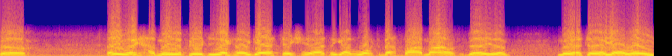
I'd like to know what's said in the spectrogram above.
So, anyway, I made it up here to the Exxon gas station. I think I've walked about five miles today. Um, man, I tell you, I got a load.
